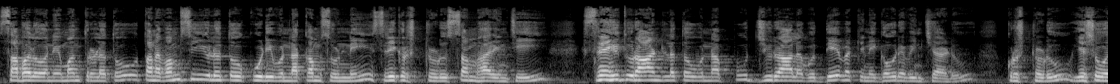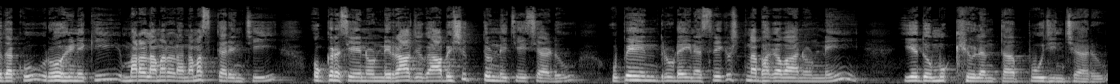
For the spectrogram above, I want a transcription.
సభలోని మంత్రులతో తన వంశీయులతో కూడి ఉన్న కంసుణ్ణి శ్రీకృష్ణుడు సంహరించి స్నేహితురాండ్లతో ఉన్న పూజ్యురాలకు దేవకిని గౌరవించాడు. కృష్ణుడు యశోదకు రోహిణికి మరల మరల నమస్కరించి ఉగ్రసేనుణ్ణి రాజుగా అభిషిక్తుణ్ణి చేశాడు. ఉపేంద్రుడైన శ్రీకృష్ణ భగవానుణ్ణి యదు ముఖ్యులంతా పూజించారు.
